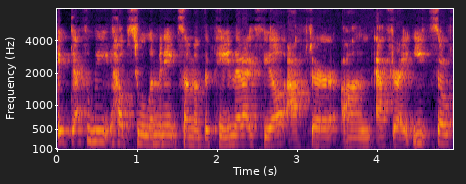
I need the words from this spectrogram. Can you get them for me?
It definitely helps to eliminate some of the pain that I feel after um, after I eat. So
